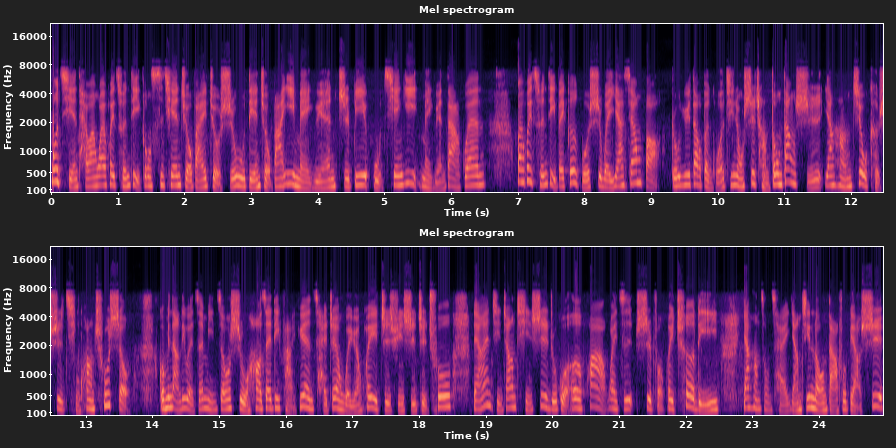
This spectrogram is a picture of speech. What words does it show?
目前台湾外汇存底共四千九百九十五点九八亿。亿美元，直逼五千亿美元大关。外汇存底被各国视为压箱宝，如遇到本国金融市场动荡时，央行就可视情况出手。国民党立委曾明宗十五号在地法院财政委员会质询时指出，两岸紧张情势如果恶化，外资是否会撤离？央行总裁杨金龙答复表示，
